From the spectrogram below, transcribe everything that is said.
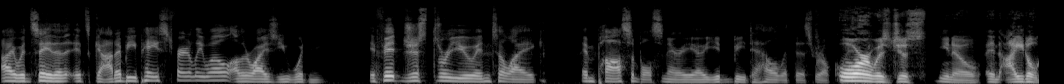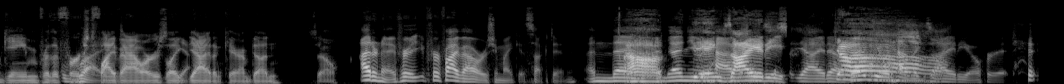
i would say that it's got to be paced fairly well otherwise you wouldn't if it just threw you into like impossible scenario you'd be to hell with this real quick Or was just you know an idle game for the first Right. five hours. Like, Yeah. yeah. I don't care. I'm done. So i don't know for for five hours you might get sucked in and then Ah, and then you the have anxiety. anxi- yeah i know then you would have anxiety over it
